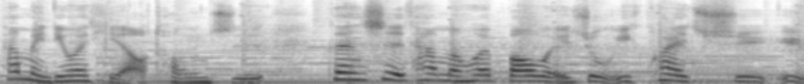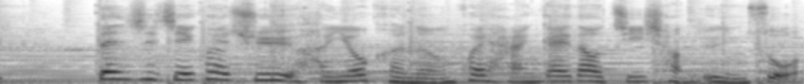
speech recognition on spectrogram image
他们一定会提到通知，但是他们会包围住一块区域。但是这块区域很有可能会涵盖到机场运作，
